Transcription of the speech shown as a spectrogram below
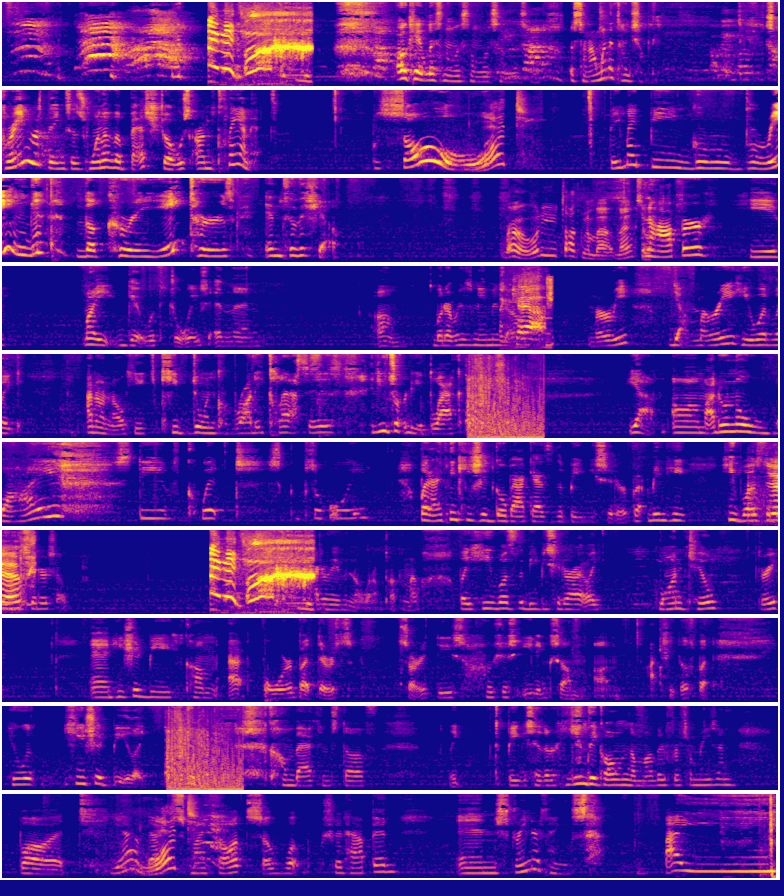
okay, listen, listen, listen, listen. Listen, I want to tell you something. Stranger Things is one of the best shows on planet. So what? they might be gr- bring the creators into the show. Bro, what are you talking about, man? And Hopper, he might get with Joyce, and then, um, whatever his name is, uh, Murray. Yeah, Murray. He would like, I don't know. He keep doing karate classes, and he's already a black. Yeah. Um, I don't know why Steve quit Ahoy, but I think he should go back as the babysitter. But I mean, he he was the Yeah. babysitter, so. I don't even know what I'm talking about. But he was the babysitter at like one, two, three. And he should be come at four, but there's sorry, these I was just eating some um hot Cheetos, but he would he should be like come back and stuff. Like the babysitter. they call him the mother for some reason. But yeah, that's What? my thoughts of what should happen in Stranger Things. Bye.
